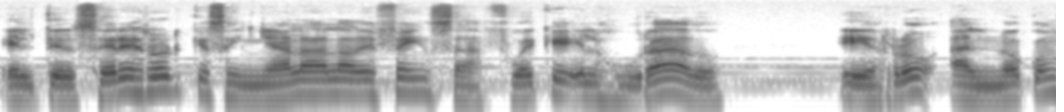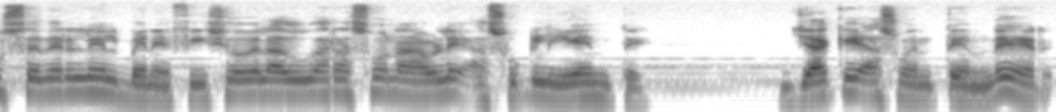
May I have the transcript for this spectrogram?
El tercer error que señala la defensa fue que el jurado erró al no concederle el beneficio de la duda razonable a su cliente, ya que a su entender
